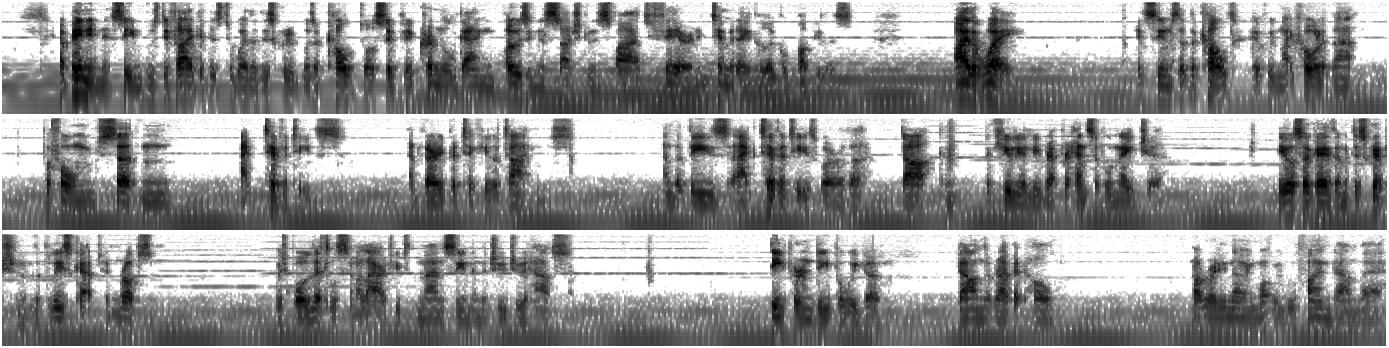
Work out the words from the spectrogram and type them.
Opinion, it seemed, was divided as to whether this group was a cult or simply a criminal gang posing as such to inspire fear and intimidate the local populace. Either way, it seems that the cult, if we might call it that, performed certain activities at very particular times, and that these activities were of a dark and peculiarly reprehensible nature. He also gave them a description of the police captain, Robson, which bore little similarity to the man seen in the Juju house. Deeper and deeper we go, down the rabbit hole, not really knowing what we will find down there,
